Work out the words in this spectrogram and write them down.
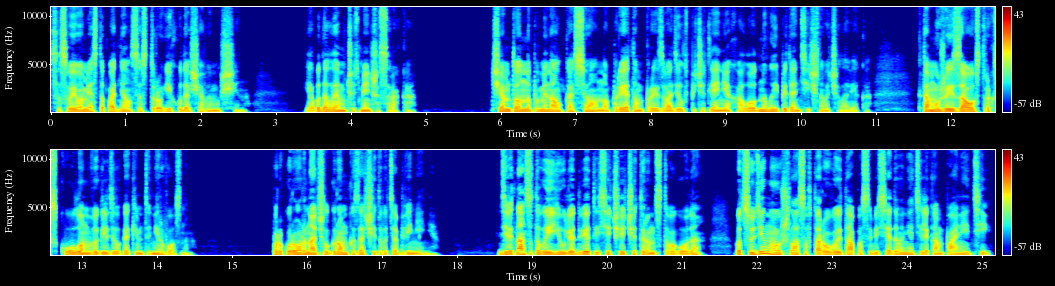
Со своего места поднялся строгий худощавый мужчина. Я бы дала ему чуть меньше сорока. Чем-то он напоминал Косё, но при этом производил впечатление холодного и педантичного человека. К тому же из-за острых скул он выглядел каким-то нервозным. Прокурор начал громко зачитывать обвинение. 19 июля 2014 года подсудимая ушла со второго этапа собеседования телекомпании «Ти»,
